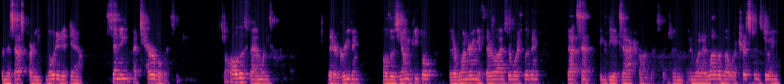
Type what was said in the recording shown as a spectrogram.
from the Sask Party, voted it down, sending a terrible message to all those families that are grieving, all those young people that are wondering if their lives are worth living. That sent the exact wrong message. And, and what I love about what Tristen's doing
